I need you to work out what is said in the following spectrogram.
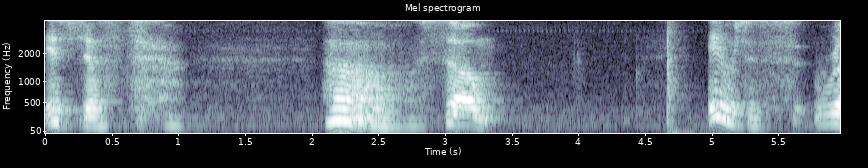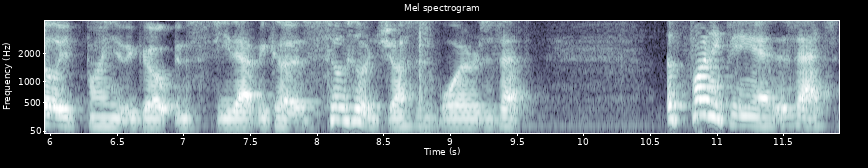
it's just oh so it was just really funny to go and see that because So-So Justice Warriors is that the funny thing is is that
